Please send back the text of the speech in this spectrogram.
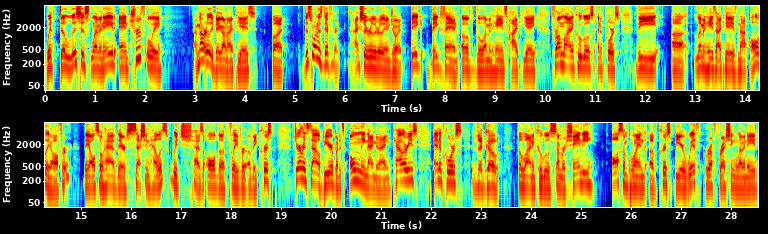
with delicious lemonade. And truthfully, I'm not really big on IPAs, but this one is different. I actually really, really enjoy it. Big, big fan of the Lemon Haze IPA from Leinenkugels. And Kugels. And of course, the uh, Lemon Haze IPA is not all they offer. They also have their Session Helles, which has all the flavor of a crisp German style beer, but it's only 99 calories. And of course, the GOAT, the Leinenkugels Summer Shandy. Awesome blend of crisp beer with refreshing lemonade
